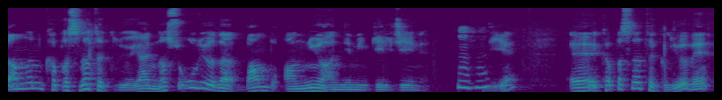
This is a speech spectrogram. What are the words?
Damla'nın kafasına takılıyor. Yani nasıl oluyor da Bambu anlıyor annemin geleceğini Hı hı. diye. E, kafasına takılıyor ve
